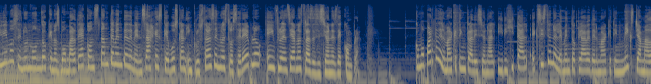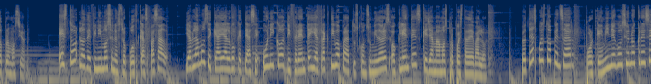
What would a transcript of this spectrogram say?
Vivimos en un mundo que nos bombardea constantemente de mensajes que buscan incrustarse en nuestro cerebro e influenciar nuestras decisiones de compra. Como parte del marketing tradicional y digital, existe un elemento clave del marketing mix llamado promoción. Esto lo definimos en nuestro podcast pasado, y hablamos de que hay algo que te hace único, diferente y atractivo para tus consumidores o clientes que llamamos propuesta de valor. ¿Pero te has puesto a pensar por qué mi negocio no crece?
